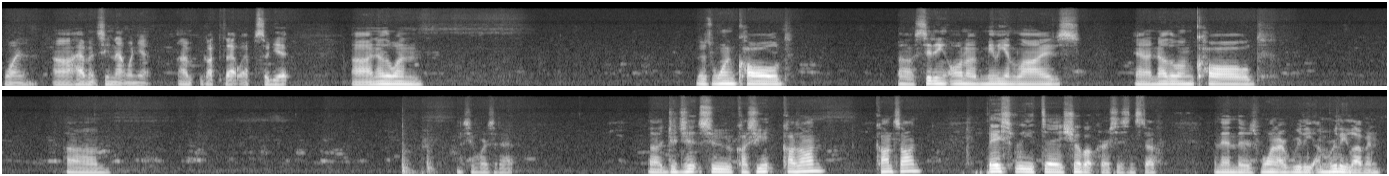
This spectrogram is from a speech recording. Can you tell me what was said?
one. Uh, I haven't seen that one yet. I haven't got to that episode yet. Uh, another one. There's one called uh, Sitting on a Million Lives, and another one called. Um, let's see, where's it at? Uh, Jujutsu Kashi- Kazan? Kansan? Basically, it's a show about curses and stuff. And then there's one I really, I'm really loving.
